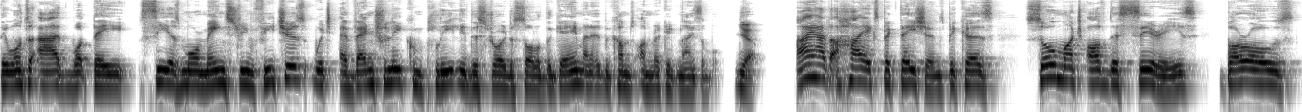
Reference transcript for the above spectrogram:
They want to add what they see as more mainstream features, which eventually completely destroy the soul of the game and it becomes unrecognizable. yeah. I had high expectations because so much of this series borrows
